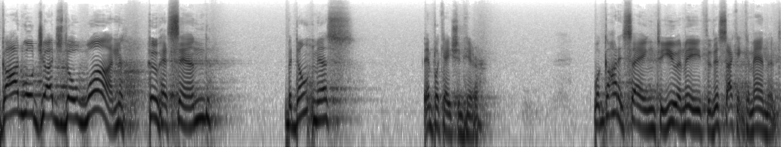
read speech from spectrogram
God will judge the one who has sinned. But don't miss the implication here. What God is saying to you and me through this second commandment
